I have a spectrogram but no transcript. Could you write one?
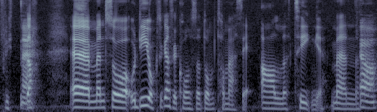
flytta. Eh, men så, och det är också ganska konstigt att de tar med sig allting. Men Ja.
